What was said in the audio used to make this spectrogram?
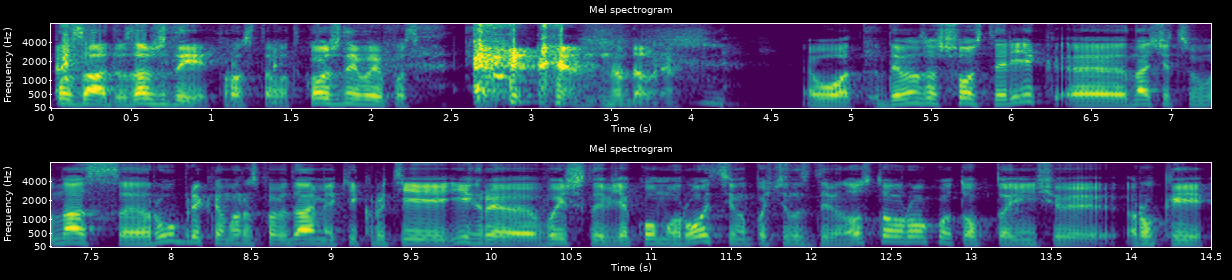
позаду, завжди. Просто от, кожний випуск. Ну, добре. От, 96-й рік, е, значить, у нас е, рубрика, ми розповідаємо, які круті ігри вийшли в якому році. Ми почали з 90-го року, тобто інші роки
